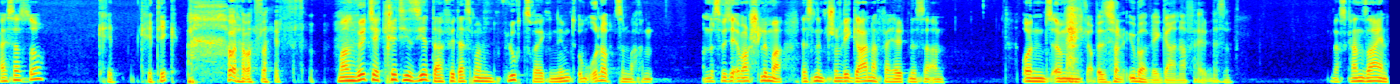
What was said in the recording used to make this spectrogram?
Heißt das so? Kri Kritik? Oder was heißt das? Man wird ja kritisiert dafür, dass man Flugzeuge nimmt, um Urlaub zu machen. Und das wird ja immer schlimmer. Das nimmt schon veganer Verhältnisse an. Und ähm, Ich glaube, es ist schon über veganer Verhältnisse. Das kann sein.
